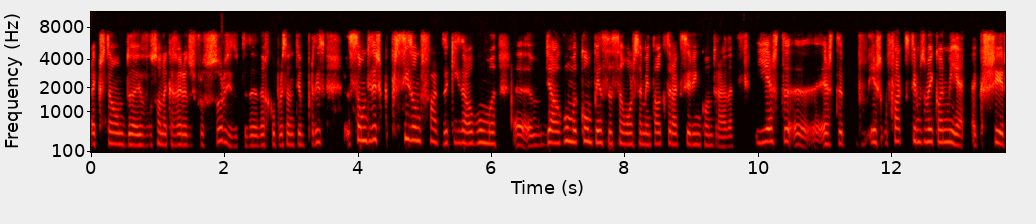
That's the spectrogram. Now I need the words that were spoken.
a questão da evolução na carreira dos professores e da, da recuperação do tempo perdido, são medidas que precisam de facto aqui de alguma, de alguma compensação orçamental que terá que ser encontrada e este, eh, este, este, o facto de termos uma economia a crescer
